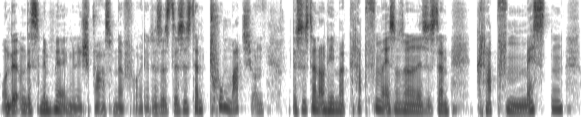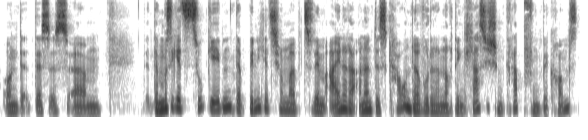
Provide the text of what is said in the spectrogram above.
Und, und das nimmt mir irgendwie den Spaß und der Freude. Das ist, das ist dann too much und das ist dann auch nicht mehr Krapfen essen, sondern das ist dann Krapfenmästen und das ist... Ähm, da muss ich jetzt zugeben, da bin ich jetzt schon mal zu dem einen oder anderen Discounter, wo du dann noch den klassischen Krapfen bekommst,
